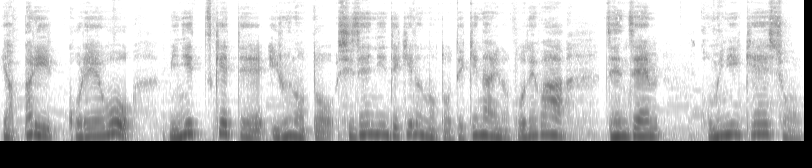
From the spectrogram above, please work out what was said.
やっぱりこれを身につけているのと自然にできるのとできないのとでは全然コミュニケーションっ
